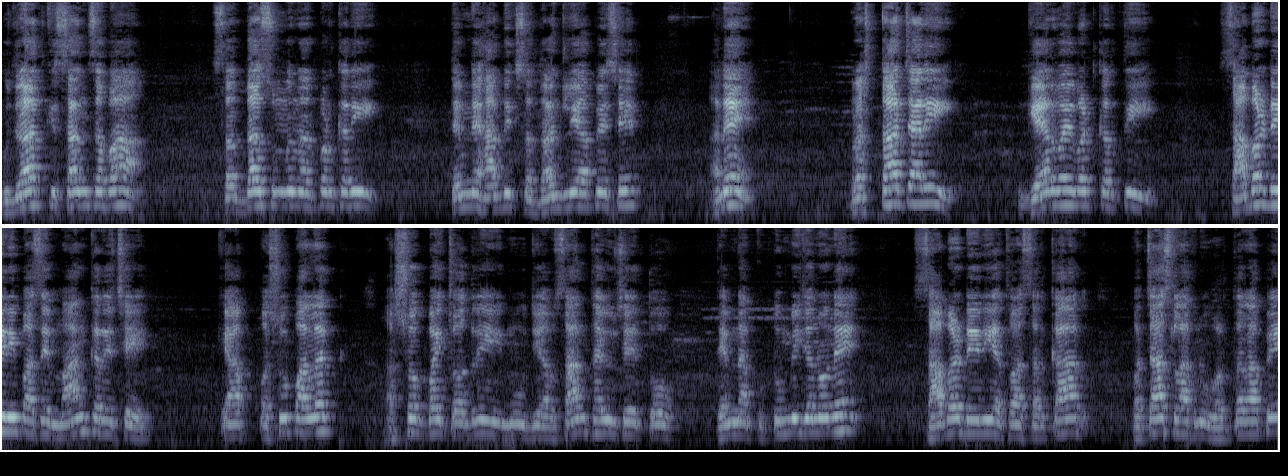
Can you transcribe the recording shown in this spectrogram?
ગુજરાત કિસાન સભા શ્રદ્ધા સુમન અર્પણ કરી તેમને હાર્દિક શ્રદ્ધાંજલિ આપે છે અને ભ્રષ્ટાચારી ગેરવહીવટ કરતી સાબર ડેરી પાસે માંગ કરે છે કે આ પશુપાલક અશોકભાઈ ચૌધરીનું જે અવસાન થયું છે તો તેમના કુટુંબીજનોને સાબર ડેરી અથવા સરકાર પચાસ લાખનું વળતર આપે,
